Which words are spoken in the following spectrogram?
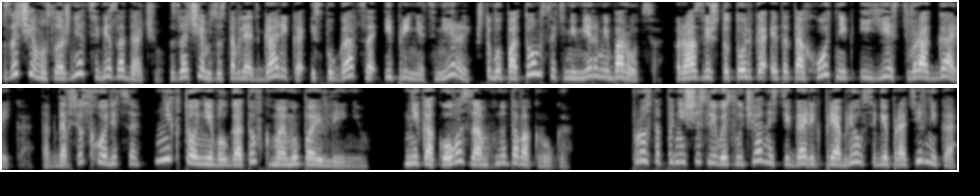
Зачем усложнять себе задачу? Зачем заставлять Гарика испугаться и принять меры, чтобы потом с этими мерами бороться? Разве что только этот охотник и есть враг Гарика. Тогда все сходится. Никто не был готов к моему появлению. Никакого замкнутого круга. Просто по несчастливой случайности Гарик приобрел себе противника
